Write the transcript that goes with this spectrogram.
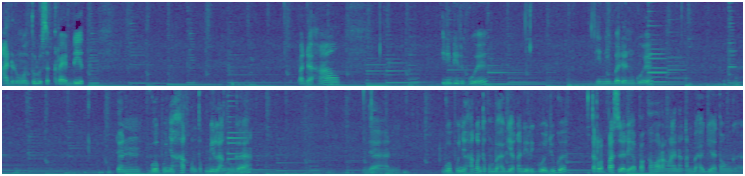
I don't want to lose a credit. Padahal ini diri gue ini badan gue. Dan gue punya hak untuk bilang enggak. Dan gue punya hak untuk membahagiakan diri gue juga terlepas dari apakah orang lain akan bahagia atau enggak.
